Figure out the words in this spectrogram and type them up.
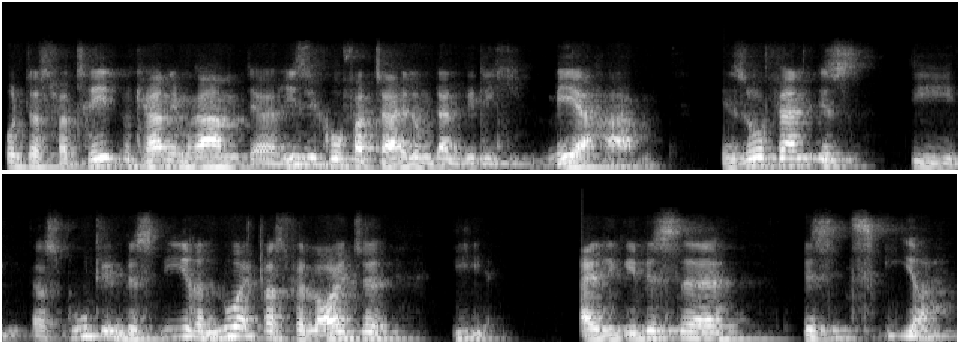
und das vertreten kann im Rahmen der Risikoverteilung, dann will ich mehr haben. Insofern ist die, das gute Investieren nur etwas für Leute, die eine gewisse Besitzgier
